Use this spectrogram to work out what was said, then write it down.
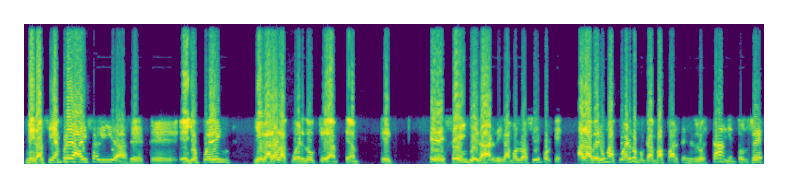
Mira, siempre hay salidas. Este, ellos pueden llegar al acuerdo que, que, que deseen llegar, digámoslo así, porque al haber un acuerdo, porque ambas partes lo están. Entonces,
